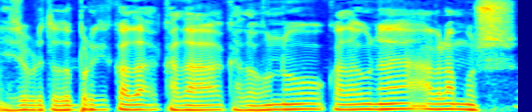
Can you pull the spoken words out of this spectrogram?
Y sobre todo porque cada, cada, cada uno, cada una hablamos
